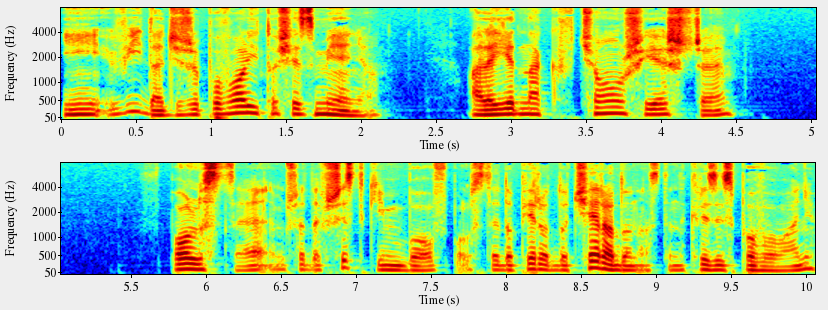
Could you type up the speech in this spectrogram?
I widać, że powoli to się zmienia, ale jednak wciąż jeszcze w Polsce, przede wszystkim, bo w Polsce dopiero dociera do nas ten kryzys powołań,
